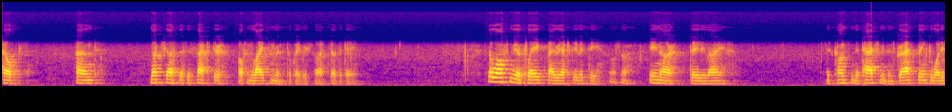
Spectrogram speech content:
helps, and not just as a factor of enlightenment, the way we saw it the other day. So often we are plagued by reactivity also in our daily life. This constant attachment and grasping to what is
